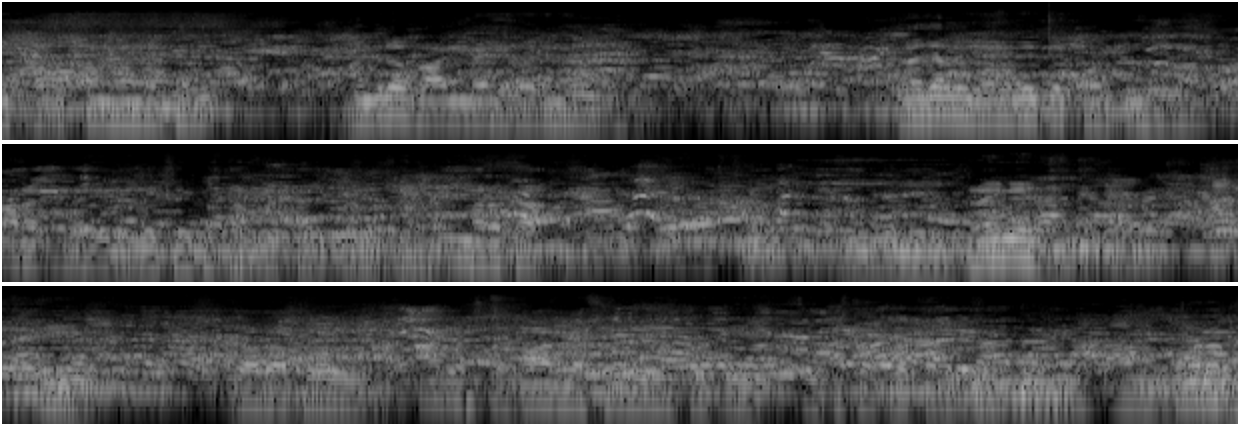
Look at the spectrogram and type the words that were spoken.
ఈ ప్రభుత్వం ముందుంటుంది. అందులో భాగంగా ఈ రోజున ప్రజలు ఏదైతే కోరుకుంటున్నారో ఆ రకంగా ఈ రోజు శంకుస్థాపన కార్యక్రమం మరొక డ్రైనేజ్ దాదాపు ఆరు లక్షల వేలతోటి శంకుస్థాపన కార్యక్రమం మరొక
